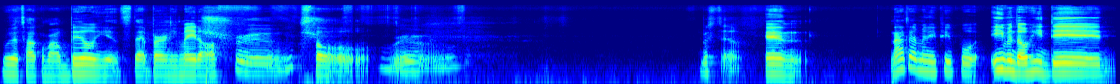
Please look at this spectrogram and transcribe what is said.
We were talking about billions that Bernie made off. True. So, True. But still. and not that many people, even though he did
